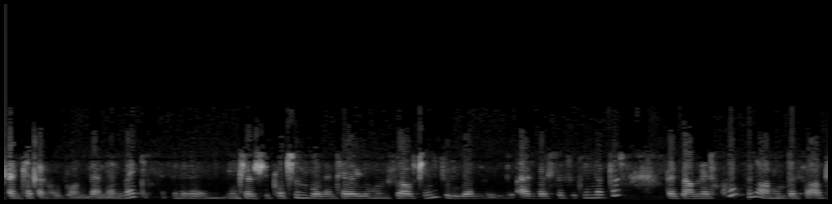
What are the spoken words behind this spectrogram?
ቀን ተቀን ውሎን ለመልመድ internship ኦችን voluntary የሆኑ ስራዎችን ስሩ የሚል advice ተሰጥቶኝ ነበር። በዛም መልኩ አሁን በአዲስ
